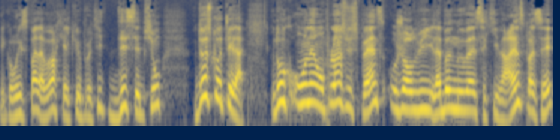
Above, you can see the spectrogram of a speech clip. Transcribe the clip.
et qu'on risque pas d'avoir quelques petites déceptions de ce côté-là. Donc on est en plein suspense. Aujourd'hui, la bonne nouvelle, c'est qu'il va rien se passer.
